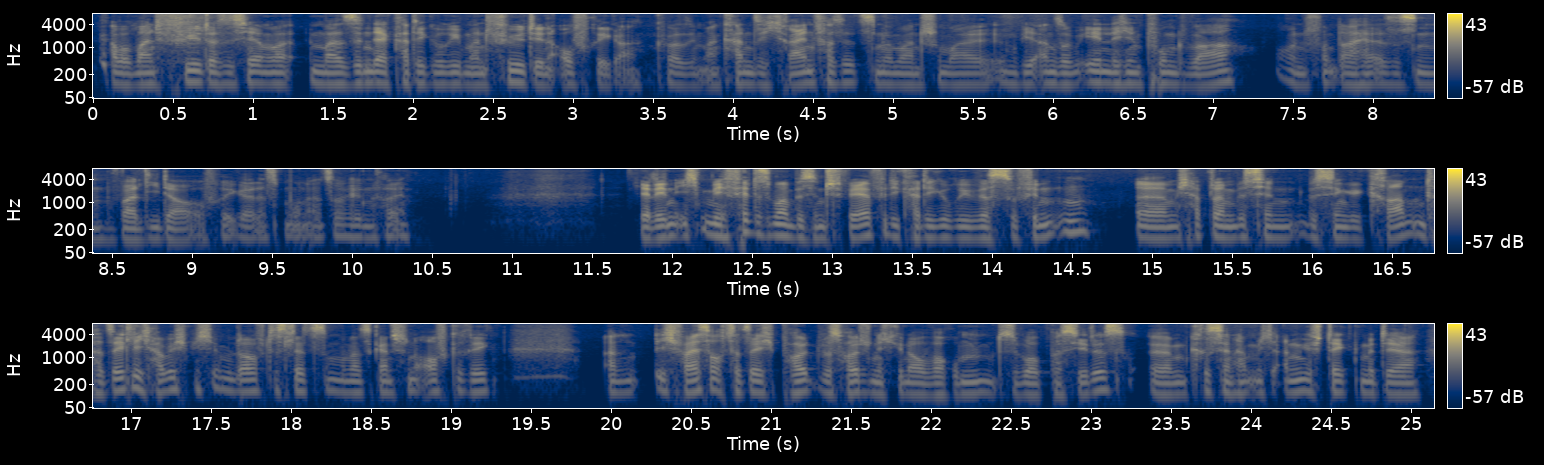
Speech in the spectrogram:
Aber man fühlt, das ist ja immer, immer Sinn der Kategorie, man fühlt den Aufreger quasi. Man kann sich reinversetzen, wenn man schon mal irgendwie an so einem ähnlichen Punkt war. Und von daher ist es ein valider Aufreger des Monats auf jeden Fall. Ja, den ich, mir fällt es immer ein bisschen schwer für die Kategorie, was zu finden. Ähm, ich habe da ein bisschen, bisschen gekramt und tatsächlich habe ich mich im Laufe des letzten Monats ganz schön aufgeregt. Ich weiß auch tatsächlich bis heute nicht genau, warum das überhaupt passiert ist. Ähm, Christian hat mich angesteckt mit der,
